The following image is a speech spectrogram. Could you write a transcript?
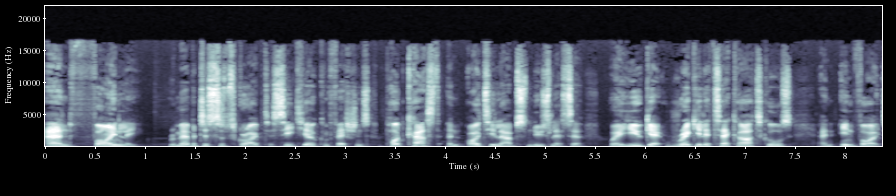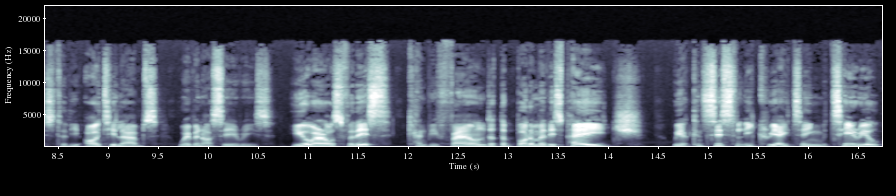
And finally, Remember to subscribe to CTO Confessions podcast and IT Labs newsletter, where you get regular tech articles and invites to the IT Labs webinar series. URLs for this can be found at the bottom of this page. We are consistently creating material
